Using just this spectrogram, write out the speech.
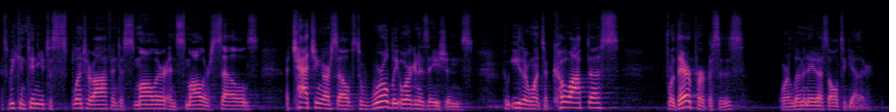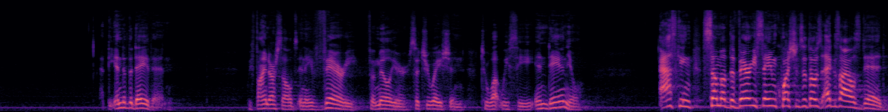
as we continue to splinter off into smaller and smaller cells, attaching ourselves to worldly organizations who either want to co opt us for their purposes or eliminate us altogether. At the end of the day, then, we find ourselves in a very familiar situation to what we see in Daniel, asking some of the very same questions that those exiles did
